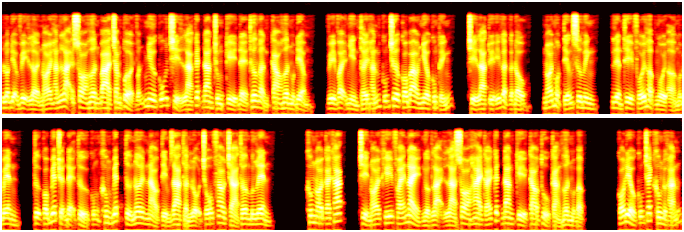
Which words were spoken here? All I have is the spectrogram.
luận địa vị lời nói hắn lại so hơn ba trăm tuổi vẫn như cũ chỉ là kết đan trung kỳ để thương ẩn cao hơn một điểm. Vì vậy nhìn thấy hắn cũng chưa có bao nhiêu cung kính, chỉ là tùy ý gật gật đầu, nói một tiếng sư minh liền thì phối hợp ngồi ở một bên, tự có biết chuyện đệ tử cũng không biết từ nơi nào tìm ra thần lộ chỗ phao trà thơm bưng lên. Không nói cái khác, chỉ nói khí phái này ngược lại là so hai cái kết đan kỳ cao thủ càng hơn một bậc. Có điều cũng trách không được hắn,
